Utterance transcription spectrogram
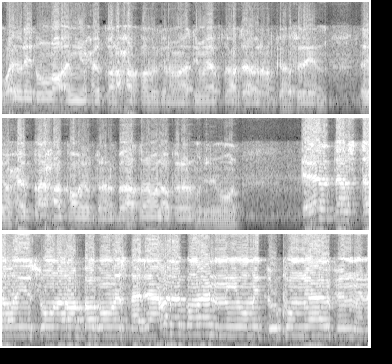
ويريد الله أن يحق الحق بكلمات ويقطع دابر الكافرين. ليحق الحق ويبطل الباطل ولو كره المجرمون. إذ تستغيثون ربكم استجاب لكم أني أمدكم بألف من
